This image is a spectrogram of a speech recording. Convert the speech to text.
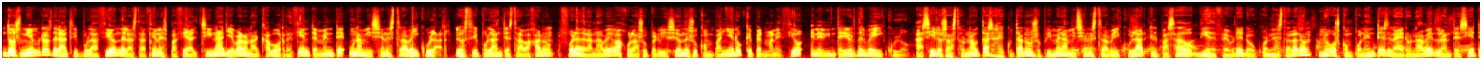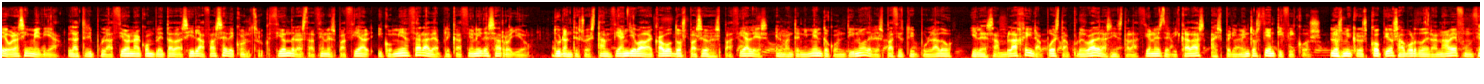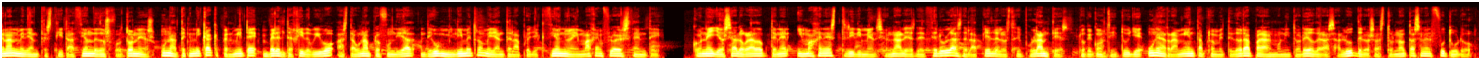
Dos miembros de la tripulación de la Estación Espacial China llevaron a cabo recientemente una misión extravehicular. Los tripulantes trabajaron fuera de la nave bajo la supervisión de su compañero que permaneció en el interior del vehículo. Así, los astronautas ejecutaron su primera misión extravehicular el pasado 10 de febrero, cuando instalaron nuevos componentes de la aeronave durante siete horas y media. La tripulación ha completado así la fase de construcción de la estación espacial y comienza la de aplicación y desarrollo. Durante su estancia han llevado a cabo dos paseos espaciales, el mantenimiento continuo del espacio tripulado y el ensamblaje y la puesta a prueba de las instalaciones dedicadas a experimentos científicos. Los microscopios a bordo de la nave funcionan mediante excitación de dos fotones, una técnica que permite ver el tejido vivo hasta una profundidad de un milímetro mediante la proyección de una imagen fluorescente. Con ello se ha logrado obtener imágenes tridimensionales de células de la piel de los tripulantes, lo que constituye una herramienta prometedora para el monitoreo de la salud de los astronautas en el futuro.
